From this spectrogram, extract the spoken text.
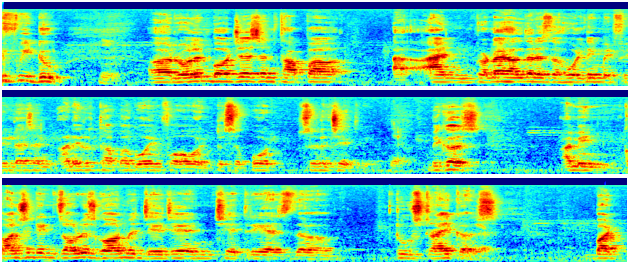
if we do, uh, Rowllin Borges and Thapa uh, and Pronay Halder as the holding midfielders and Anirudh Thapa going forward to support Sunil Chhetri. Yeah. Because, I mean, Constantine's always gone with JJ and Chhetri as the two strikers. But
